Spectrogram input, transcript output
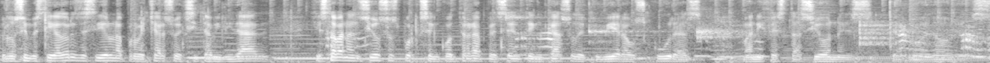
pero los investigadores decidieron aprovechar su excitabilidad y estaban ansiosos porque se encontrara presente en caso de que hubiera oscuras manifestaciones de roedores.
